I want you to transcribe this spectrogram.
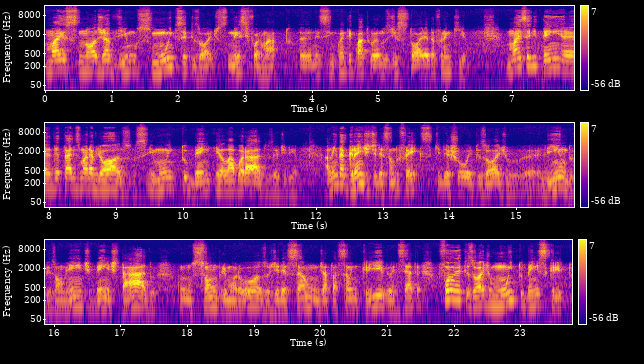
mas nós já vimos muitos episódios nesse formato, eh, nesses 54 anos de história da franquia. Mas ele tem eh, detalhes maravilhosos e muito bem elaborados, eu diria. Além da grande direção do Frakes, que deixou o episódio eh, lindo visualmente, bem editado, com um som primoroso, direção de atuação incrível, etc., foi um episódio muito bem escrito,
